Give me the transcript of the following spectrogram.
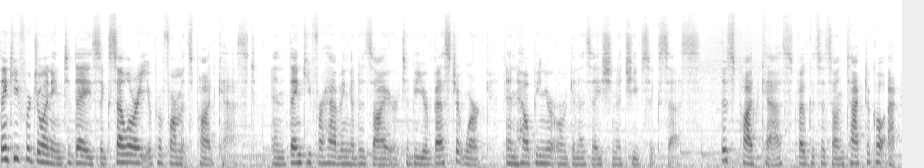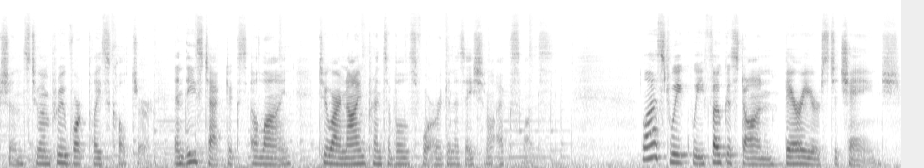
Thank you for joining today's Accelerate Your Performance podcast, and thank you for having a desire to be your best at work and helping your organization achieve success. This podcast focuses on tactical actions to improve workplace culture, and these tactics align to our nine principles for organizational excellence. Last week, we focused on barriers to change,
